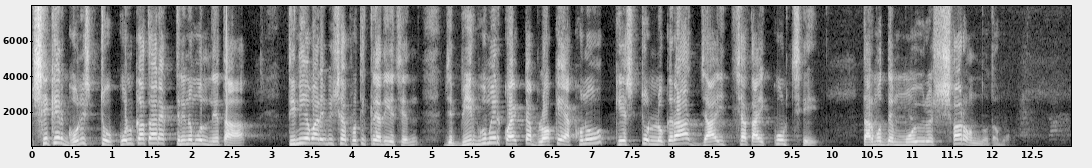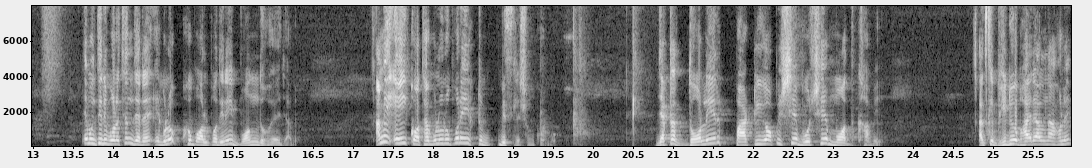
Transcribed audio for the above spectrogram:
শেখের ঘনিষ্ঠ কলকাতার এক তৃণমূল নেতা তিনি আবার এ বিষয়ে প্রতিক্রিয়া দিয়েছেন যে বীরভূমের কয়েকটা ব্লকে এখনও কেষ্টর লোকেরা যা ইচ্ছা তাই করছে। তার মধ্যে ময়ূরেশ্বর অন্যতম। এবং তিনি বলেছেন যে এগুলো খুব অল্প দিনেই বন্ধ হয়ে যাবে। আমি এই কথাগুলোর উপরে একটু বিশ্লেষণ করব। যে একটা দলের পার্টি অফিসে বসে মদ খাবে। আজকে ভিডিও ভাইরাল না হলে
